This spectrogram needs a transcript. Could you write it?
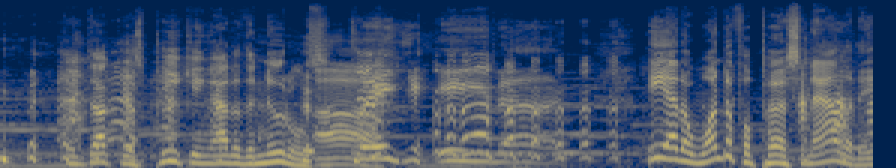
the duck was peeking out of the noodles. Ah. Peking duck. He had a wonderful personality.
